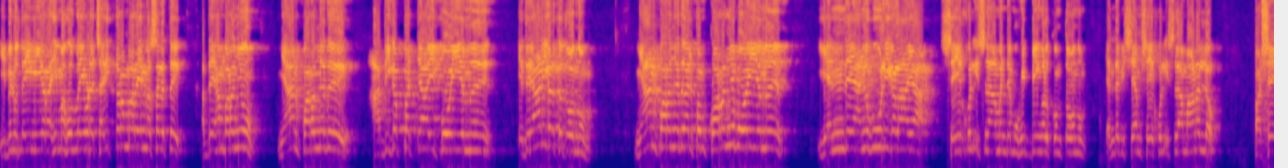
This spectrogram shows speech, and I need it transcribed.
ഇബ്നു തൈമിയ റഹിമഹുല്ലയുടെ ചരിത്രം പറയുന്ന സ്ഥലത്ത് അദ്ദേഹം പറഞ്ഞു ഞാൻ പറഞ്ഞത് അധികപ്പറ്റായി പോയി എന്ന് എതിരാളികൾക്ക് തോന്നും. ഞാൻ പറഞ്ഞത് അല്പം കുറഞ്ഞു പോയി എന്ന് എന്റെ അനുകൂലികളായ ഷെയ്ഖുൽ ഇസ്ലാമിന്റെ മുഹിബ്ബീങ്ങൾക്കും തോന്നും. എന്റെ വിഷയം ഷെയ്ഖുൽ ഇസ്ലാം ആണല്ലോ പക്ഷേ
